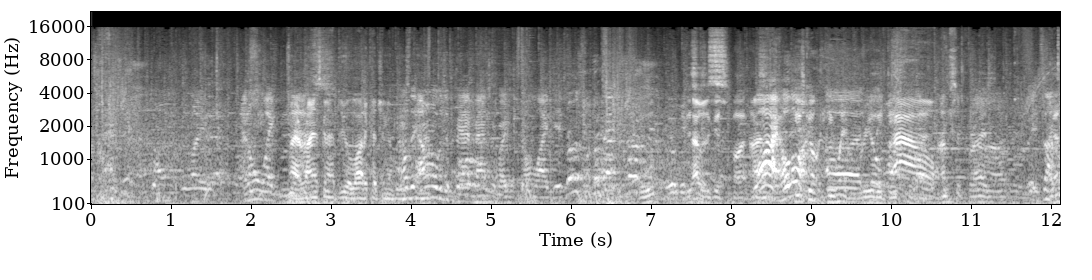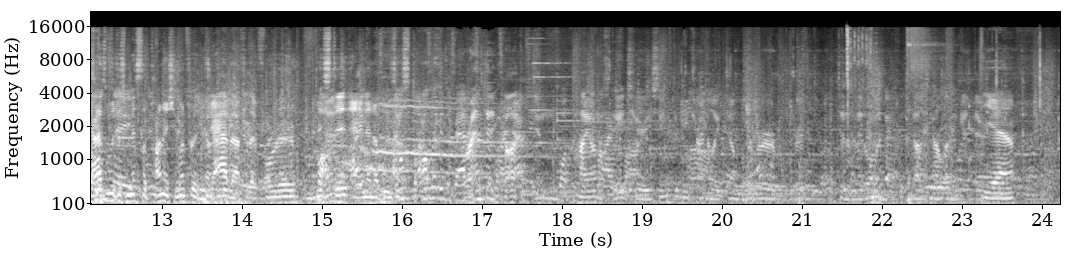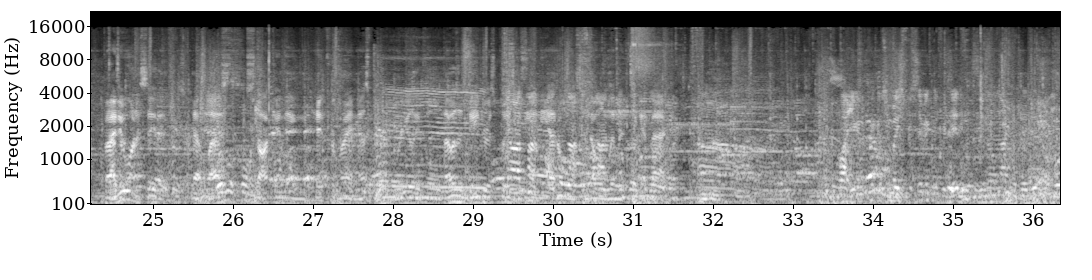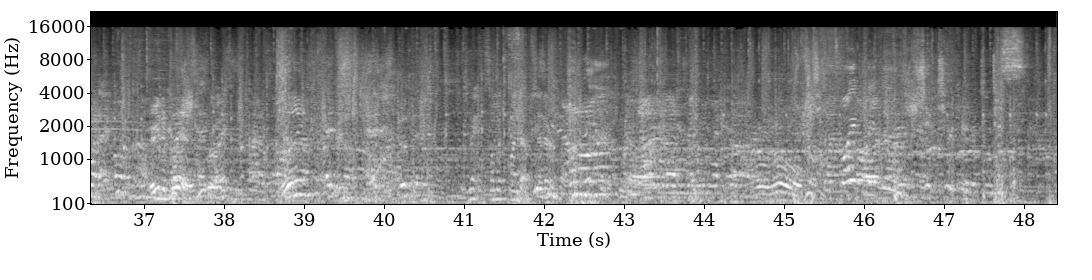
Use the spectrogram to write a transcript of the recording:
I don't like. Alright, Ryan's gonna have to do a lot of catching up I with don't, think, I don't know opponent. if it's a bad matchup. I just don't like it. Ooh, this That was, was- a good spot. Why? Hold He's on. Going, he went Uh, really deep for that. I'm surprised. It's not. Dazzler just missed the punish. He went for a jab after that forward air, missed it, and ended up losing I spot. don't think it's a bad Ryan's getting caught in high on the stage here. He seems to be trying to like jump over, to the middle, and not, not letting him get there. Yeah. But I do want to say that that last stock ending hit from Ryan Nesper was really bold. That was a dangerous place to be, and he had almost no limit to get back. Why, you're gonna pick up somebody specifically for Diddy? Because you know I'm not gonna play Diddy. Who are you gonna play? Really? It's making so much fun to upset everybody.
